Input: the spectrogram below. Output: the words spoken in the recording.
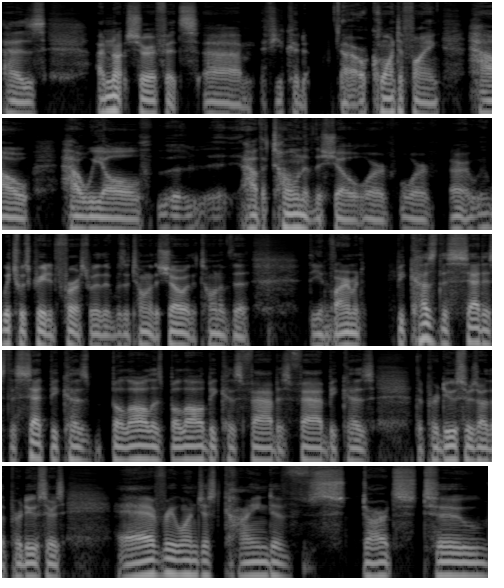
has. I'm not sure if it's um, if you could uh, or quantifying how how we all uh, how the tone of the show or, or, or which was created first whether it was the tone of the show or the tone of the the environment because the set is the set, because Bilal is Bilal, because Fab is Fab, because the producers are the producers, everyone just kind of starts to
